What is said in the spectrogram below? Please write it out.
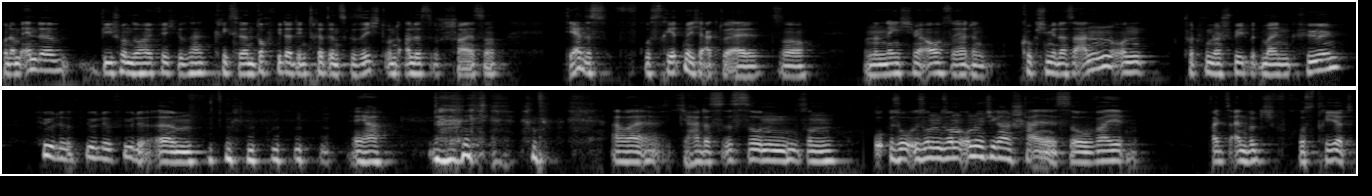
Und am Ende, wie schon so häufig gesagt, kriegst du dann doch wieder den Tritt ins Gesicht und alles ist scheiße. Ja, das frustriert mich aktuell, so. Und dann denke ich mir auch so, ja, dann gucke ich mir das an und Fortuna spielt mit meinen Gefühlen. Fühle, fühle, fühle. Ähm, ja. Aber ja, das ist so ein, so ein, so, so ein, so ein unnötiger Scheiß, so, weil, weil es einen wirklich frustriert.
